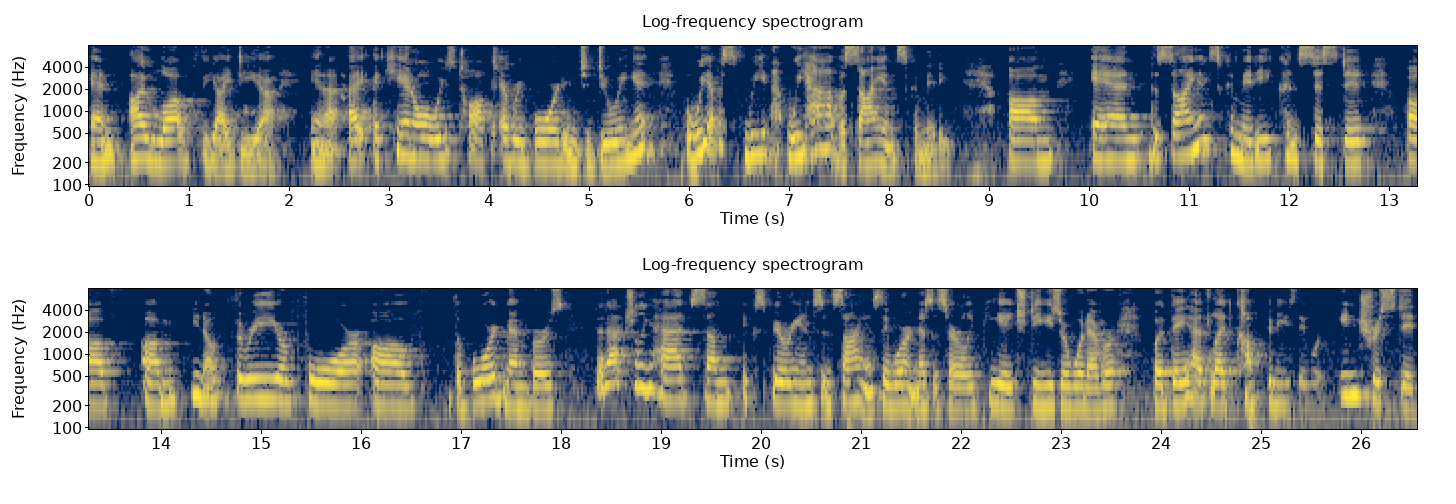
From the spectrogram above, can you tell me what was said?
and I love the idea. And I, I can't always talk every board into doing it, but we have a, we, we have a science committee. Um, and the science committee consisted of, um, you know, three or four of the board members that actually had some experience in science. They weren't necessarily PhDs or whatever, but they had led companies. They were interested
